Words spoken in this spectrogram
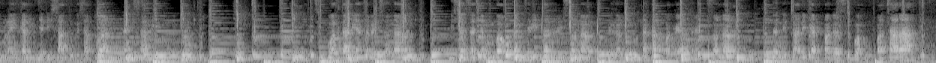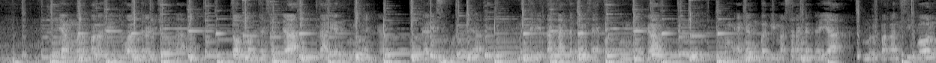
melainkan menjadi satu kesatuan dan saling. Sebuah tarian tradisional bisa saja membawakan cerita tradisional dengan menggunakan pakaian tradisional dan ditarikan pada sebuah upacara yang merupakan ritual tradisional. Contohnya saja tarian burung enggang dari suku Dayak menceritakan tentang seekor burung enggang. Burung enggang bagi masyarakat Dayak merupakan simbol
